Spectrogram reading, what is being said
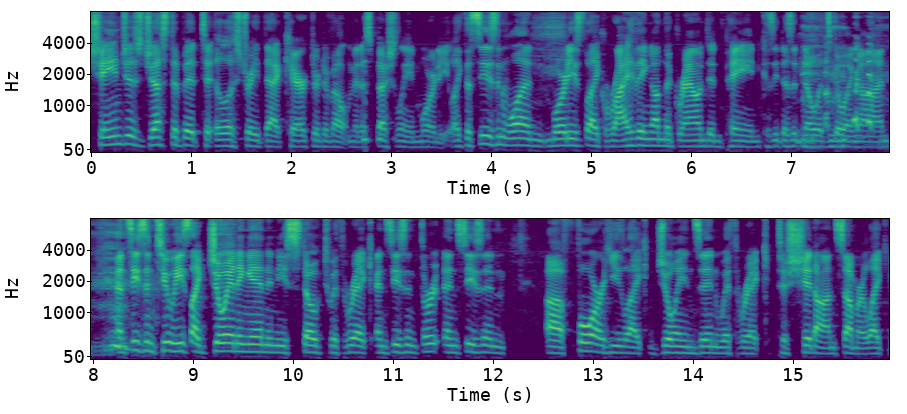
changes just a bit to illustrate that character development, especially in Morty. Like the season one, Morty's like writhing on the ground in pain because he doesn't know what's going on. and season two, he's like joining in and he's stoked with Rick. And season three and season uh, four, he like joins in with Rick to shit on Summer. Like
